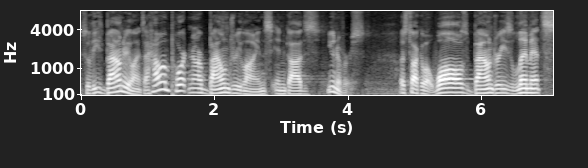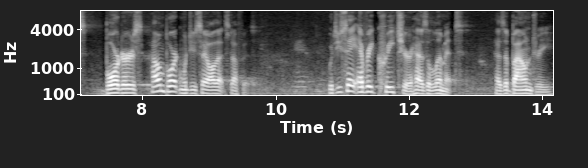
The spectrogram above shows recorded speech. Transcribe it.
So these boundary lines, how important are boundary lines in God's universe? Let's talk about walls, boundaries, limits, borders. How important would you say all that stuff is? Would you say every creature has a limit, has a boundary,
